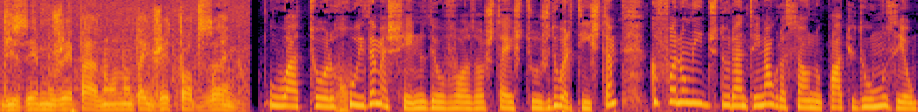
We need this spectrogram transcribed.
dizemos, epá, não, não tenho jeito para o desenho o ator Rui Damasceno deu voz aos textos do artista, que foram lidos durante a inauguração no pátio do museu.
